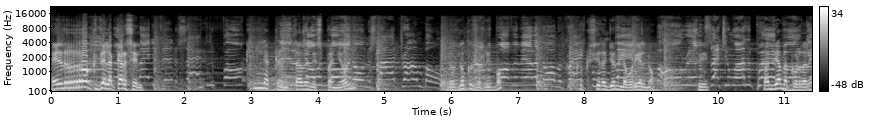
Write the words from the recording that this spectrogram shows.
el rock de la cárcel. ¿Quién la cantaba en español? ¿Los locos del ritmo? Creo que sí era Johnny Laboriel, ¿no? Sí. Bueno, ya me acordaré.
